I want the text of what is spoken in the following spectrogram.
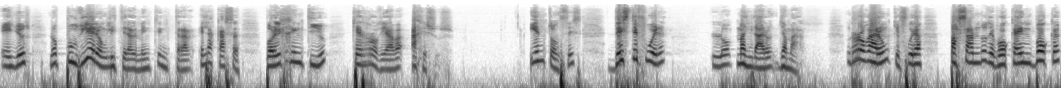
Ellos no pudieron literalmente entrar en la casa por el gentío que rodeaba a Jesús. Y entonces, desde fuera, lo mandaron llamar. Rogaron que fuera pasando de boca en boca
